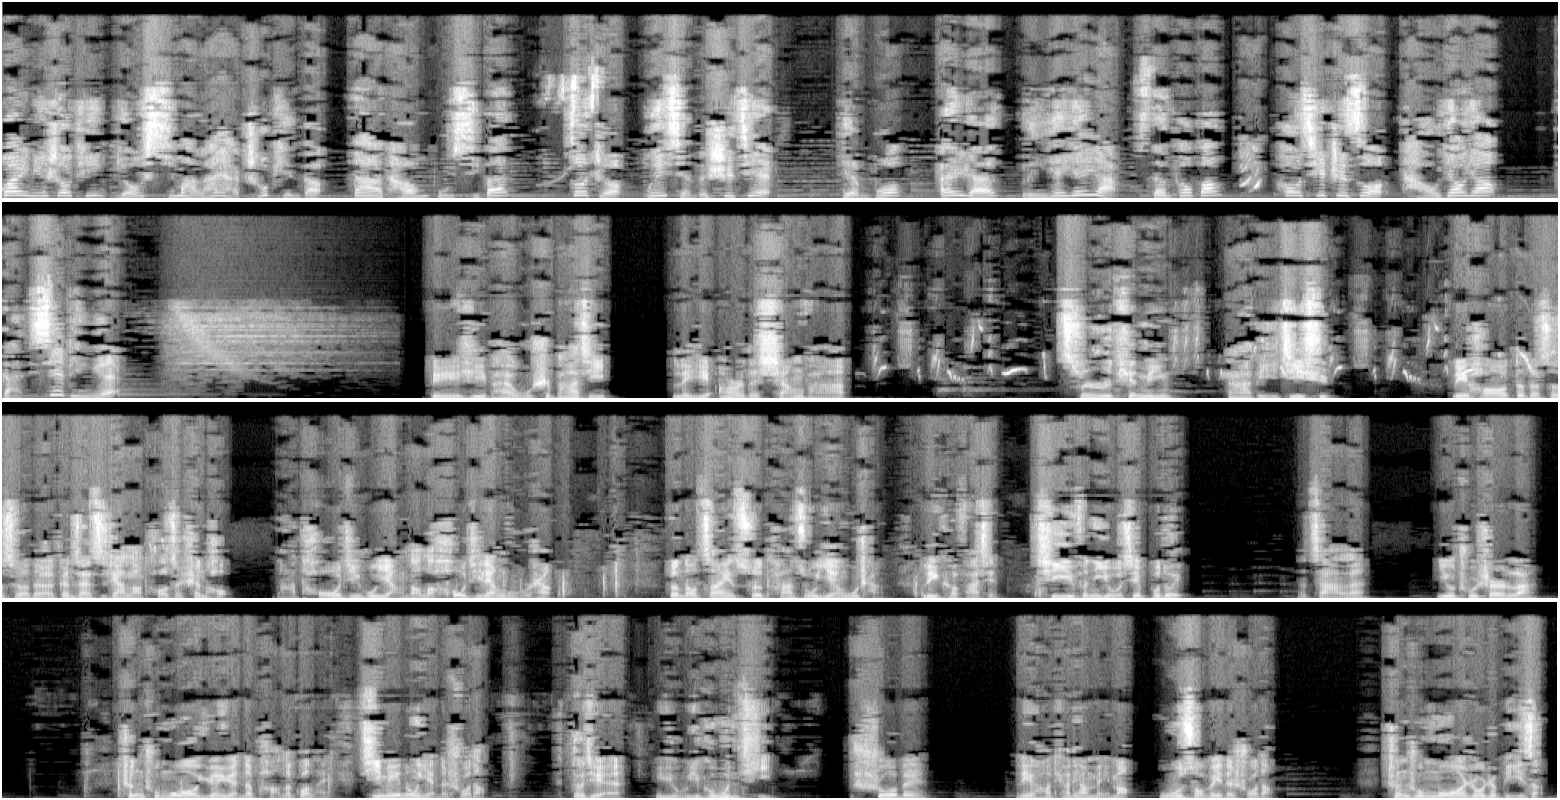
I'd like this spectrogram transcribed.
欢迎您收听由喜马拉雅出品的《大唐补习班》，作者：危险的世界，演播：安然、林嫣嫣呀、三芳芳，后期制作：桃夭夭。感谢订阅。第一百五十八集，李二的想法。次日天明，大比继续。李浩嘚嘚瑟瑟的跟在自家老头子身后，那头几乎仰到了后脊梁骨上。等到再次踏足演武场，立刻发现气氛有些不对。那咋了？又出事儿了？程楚墨远远的跑了过来，挤眉弄眼的说道：“德姐，有一个问题。”说呗。李浩挑挑眉毛，无所谓的说道。程楚墨揉着鼻子，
